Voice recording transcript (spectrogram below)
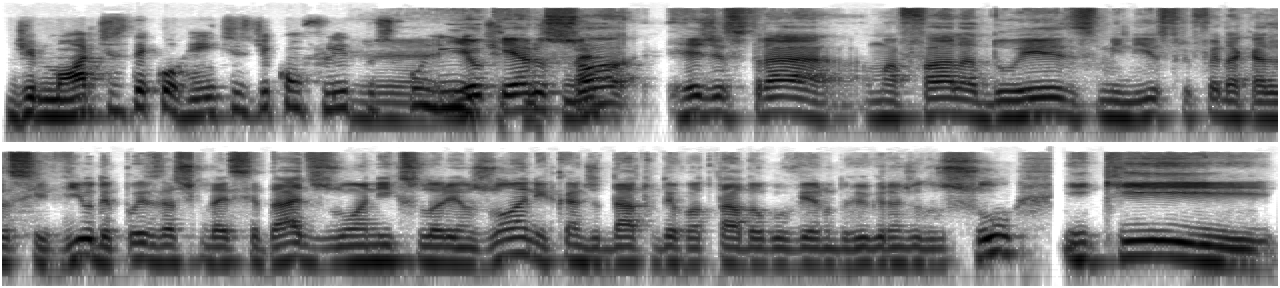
de mortes decorrentes de conflitos é, políticos. E eu quero né? só registrar uma fala do ex-ministro que foi da Casa Civil, depois acho que das cidades, o Onix Lorenzoni, candidato derrotado ao governo do Rio Grande do Sul, em que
